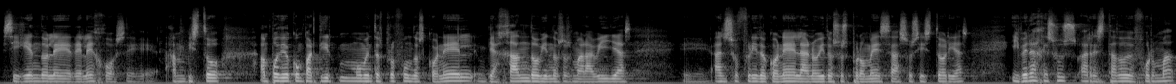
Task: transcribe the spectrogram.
siguiéndole de lejos. Eh, han visto, han podido compartir momentos profundos con él, viajando, viendo sus maravillas. Eh, han sufrido con él, han oído sus promesas, sus historias, y ven a Jesús arrestado de forma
